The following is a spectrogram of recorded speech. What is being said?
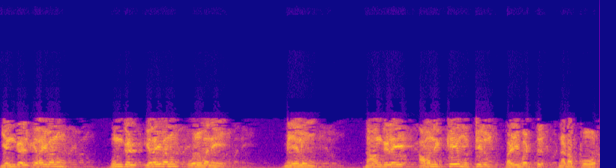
எங்கள் இறைவனும் உங்கள் இறைவனும் ஒருவனே. மேலும் நாங்களே அவனுக்கே முற்றிலும் வழிபட்டு நடப்போர்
